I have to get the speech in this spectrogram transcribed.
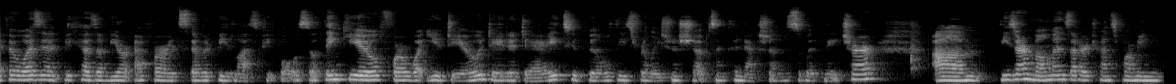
if it wasn't because of your efforts, there would be less people. So thank you for what you do day to day to build these relationships and connections with nature. Um, these are moments that are transforming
